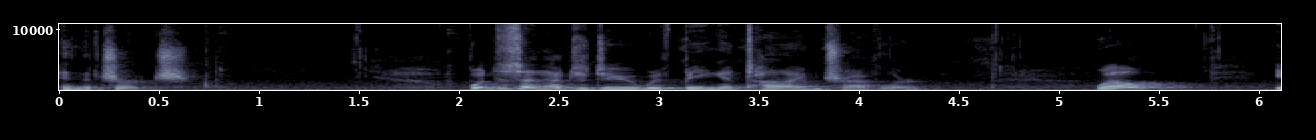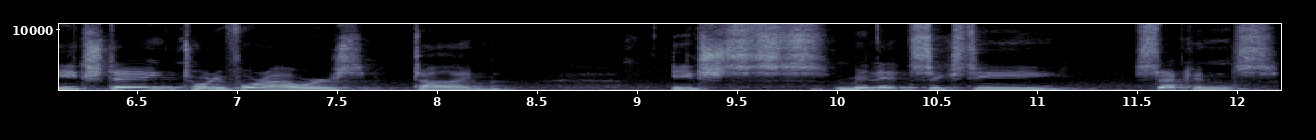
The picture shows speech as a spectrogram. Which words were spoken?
in the church? What does that have to do with being a time traveler? Well, each day, 24 hours time, each minute, 60 seconds,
